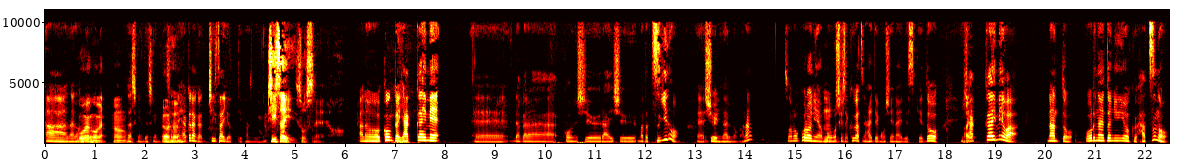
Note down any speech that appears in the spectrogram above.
ああ、なるほど。ごめんごめん。うん。確かに確かに。そんな100なんか小さいよっていう感じでね。小さい、そうですね。あのー今回100回目。えー、だから、今週、来週、また次の、えー週になるのかなその頃にはもううんもしかしたら9月に入ってるかもしれないですけど、はい100回目は、なんと、オールナイトニューヨーク初の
